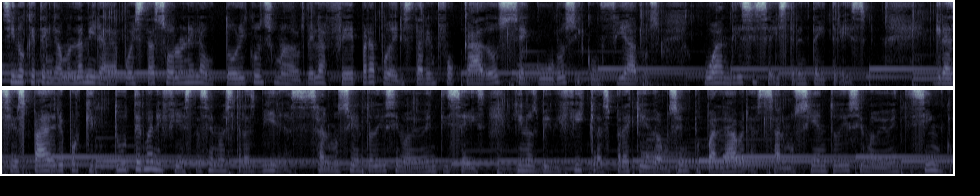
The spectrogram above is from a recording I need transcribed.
sino que tengamos la mirada puesta solo en el autor y consumador de la fe para poder estar enfocados, seguros y confiados, Juan 16, 33. Gracias Padre porque tú te manifiestas en nuestras vidas, Salmo 119, 26, y nos vivificas para que vivamos en tu palabra, Salmo 119, 25.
